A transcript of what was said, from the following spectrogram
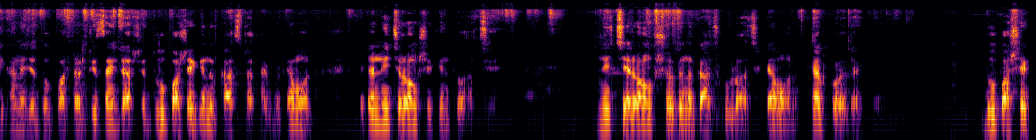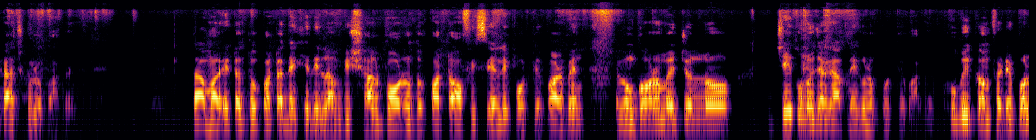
এখানে যে দুপাট্টার ডিজাইনটা আসে দুপাশে কিন্তু কাজটা থাকবে। কেমন? এটা নিচের অংশে কিন্তু আছে। নিচের অংশ কিন্তু কাজগুলো আছে। কেমন? খেয়াল করে দেখবেন। দুপাশে কাজগুলো পাবেন। তা আমার এটা দোপাট্টা দেখে দিলাম। বিশাল বড় দোপাট্টা অফিসিয়ালি পড়তে পারবেন এবং গরমের জন্য যে কোনো জায়গায় আপনি এগুলো পড়তে পারবেন। খুবই কমফোর্টেবল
